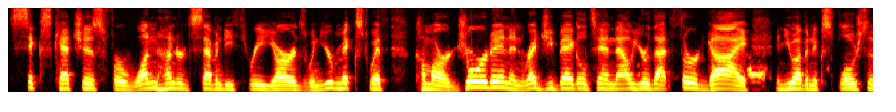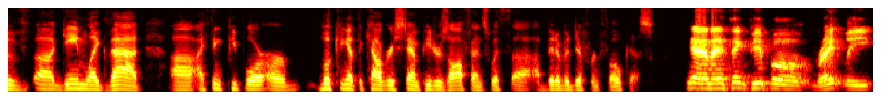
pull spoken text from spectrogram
six catches for 173 yards. When you're mixed with Kamar Jordan and Reggie Begelton, now you're that third guy and you have an explosive uh, game like that. Uh, I think people are, are, looking at the Calgary Stampeders offense with uh, a bit of a different focus. Yeah, and I think people rightly,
